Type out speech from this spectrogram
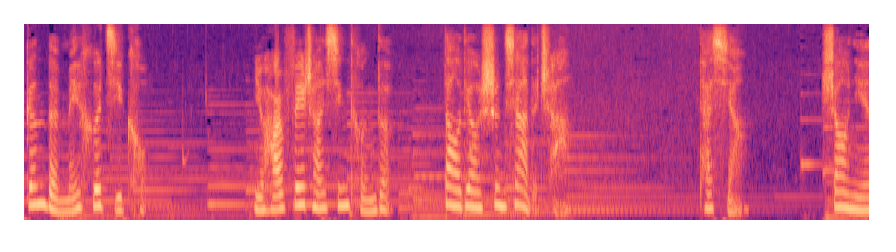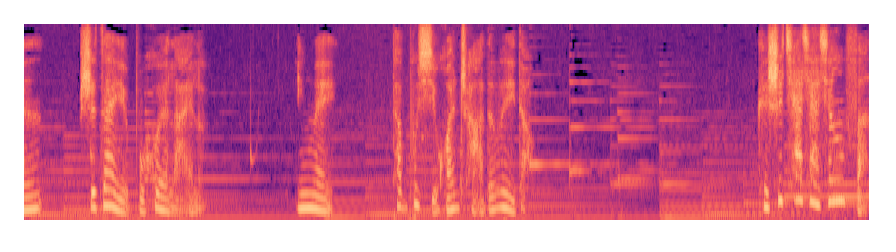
根本没喝几口。女孩非常心疼的倒掉剩下的茶。她想，少年是再也不会来了，因为他不喜欢茶的味道。可是恰恰相反，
